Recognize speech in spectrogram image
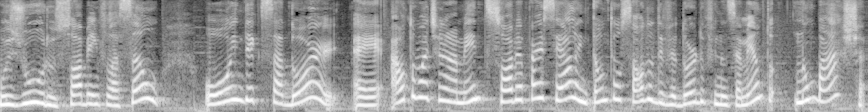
os juros, sobe a inflação, o indexador é, automaticamente sobe a parcela. Então, teu saldo devedor do financiamento não baixa.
